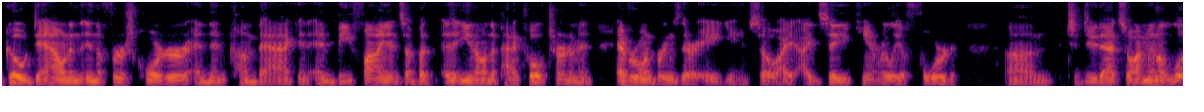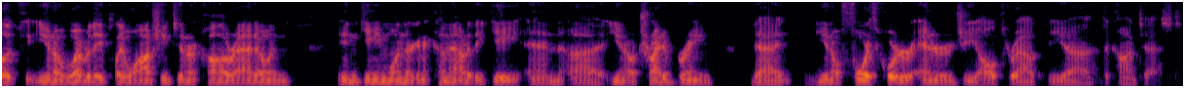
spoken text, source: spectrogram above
go down in, in the first quarter and then come back and, and be fine and so but uh, you know in the pac 12 tournament everyone brings their a game so I, i'd say you can't really afford um, to do that so i'm going to look you know whoever they play washington or colorado and in game one they're going to come out of the gate and uh, you know try to bring that you know fourth quarter energy all throughout the uh, the contest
